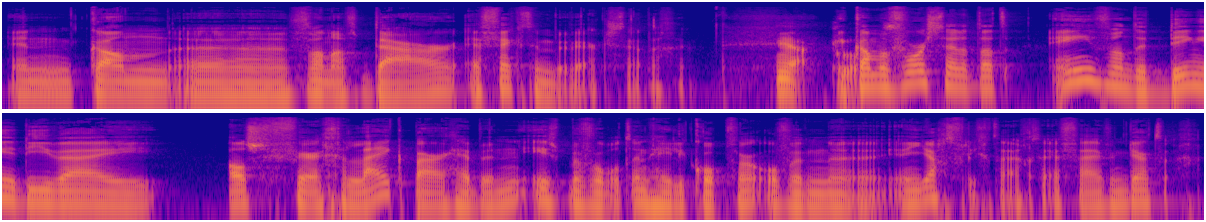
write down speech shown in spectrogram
en kan uh, vanaf daar effecten bewerkstelligen. Ja, ik kan me voorstellen dat een van de dingen die wij als vergelijkbaar hebben, is bijvoorbeeld een helikopter of een, uh, een jachtvliegtuig, de F-35.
